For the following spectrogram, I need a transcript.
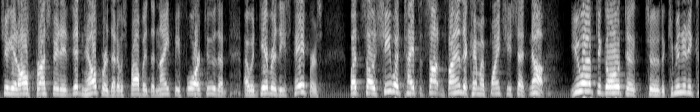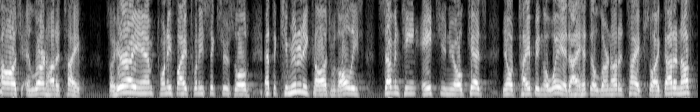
she'd get all frustrated. It didn't help her that it was probably the night before, too, that I would give her these papers. But so she would type this out, and finally there came a point she said, no, you have to go to, to the community college and learn how to type. So here I am, 25, 26 years old, at the community college with all these 17, 18 year old kids, you know, typing away. And I had to learn how to type. So I got enough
